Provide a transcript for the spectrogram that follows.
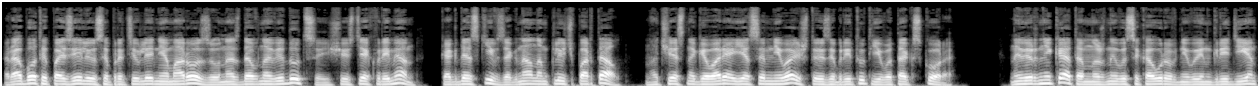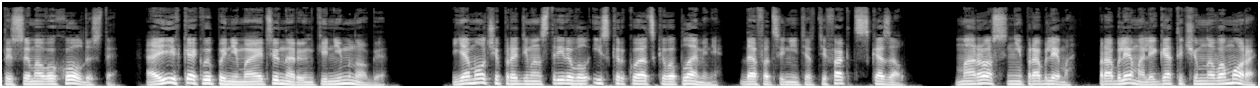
«Работы по зелью сопротивления мороза у нас давно ведутся, еще с тех времен, когда Скиф загнал нам ключ-портал, но, честно говоря, я сомневаюсь, что изобретут его так скоро. Наверняка там нужны высокоуровневые ингредиенты самого Холдеста, а их, как вы понимаете, на рынке немного. Я молча продемонстрировал искорку адского пламени. Дав оценить артефакт, сказал. «Мороз не проблема. Проблема — легаты Чумного Мора,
